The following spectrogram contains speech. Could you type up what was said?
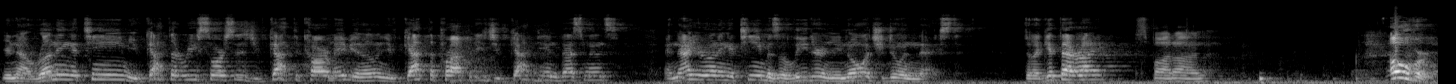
you're now running a team, you've got the resources, you've got the car, maybe another one, you've got the properties, you've got the investments, and now you're running a team as a leader and you know what you're doing next. Did I get that right? Spot on. Over.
